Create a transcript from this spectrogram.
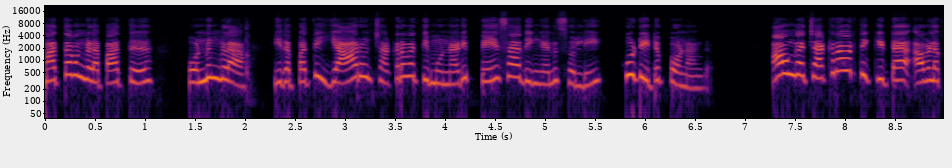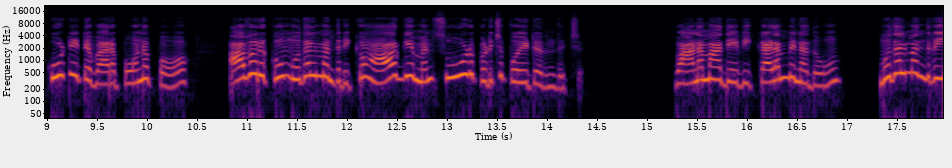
மத்தவங்கள பார்த்து பொண்ணுங்களா இத பத்தி யாரும் சக்கரவர்த்தி முன்னாடி பேசாதீங்கன்னு சொல்லி கூட்டிட்டு போனாங்க. அவங்க சக்கரவர்த்தி கிட்ட அவளை கூட்டிட்டு வர போனப்போ அவருக்கும் முதல் மந்திரிக்கும் ஆர்கியூமெண்ட் சூடு பிடிச்சு போயிட்டு இருந்துச்சு. வானமாதேவி கிளம்பினதும் முதல் மந்திரி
